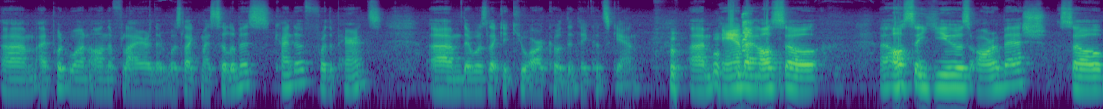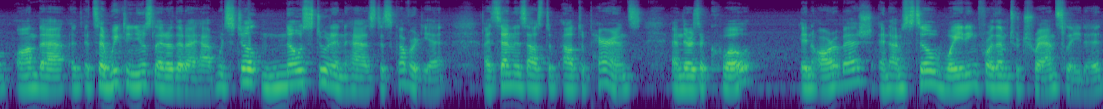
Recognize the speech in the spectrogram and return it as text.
Um, I put one on the flyer that was like my syllabus, kind of for the parents. Um, there was like a QR code that they could scan, um, and I also. I also use Aurebesh. So on that, it's a weekly newsletter that I have, which still no student has discovered yet. I send this out to, out to parents, and there's a quote in Aurebesh, and I'm still waiting for them to translate it.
